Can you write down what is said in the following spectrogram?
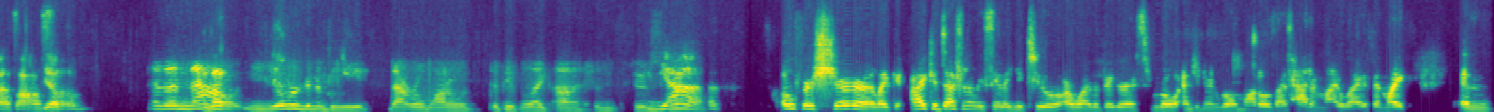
That's awesome. Yep. And then now you're gonna be that role model to people like us and students. Yeah. Now. Oh, for sure. Like I could definitely say that you two are one of the biggest role engineering role models I've had in my life. And like and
